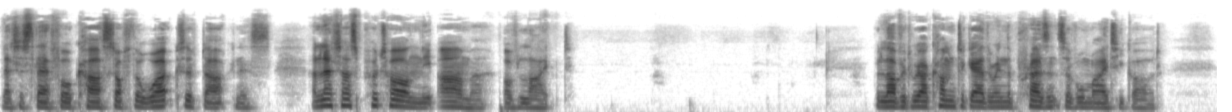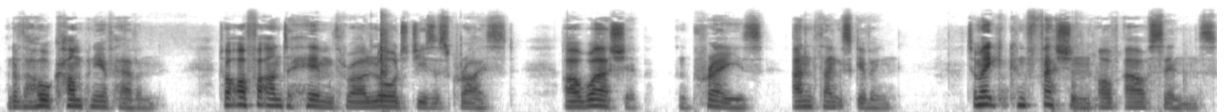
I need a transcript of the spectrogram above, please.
Let us therefore cast off the works of darkness and let us put on the armour of light. Beloved, we are come together in the presence of Almighty God and of the whole company of heaven to offer unto Him through our Lord Jesus Christ our worship and praise and thanksgiving, to make confession of our sins,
